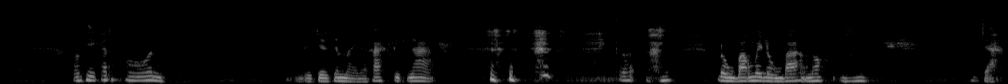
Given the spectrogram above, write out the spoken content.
โอเคค่ะทุกคน เดี๋ยวเจอกันใหม่นะคะ คลิปหน้า ก็ลงบ้างไม่ลงบ้างเนาะจ้ะ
